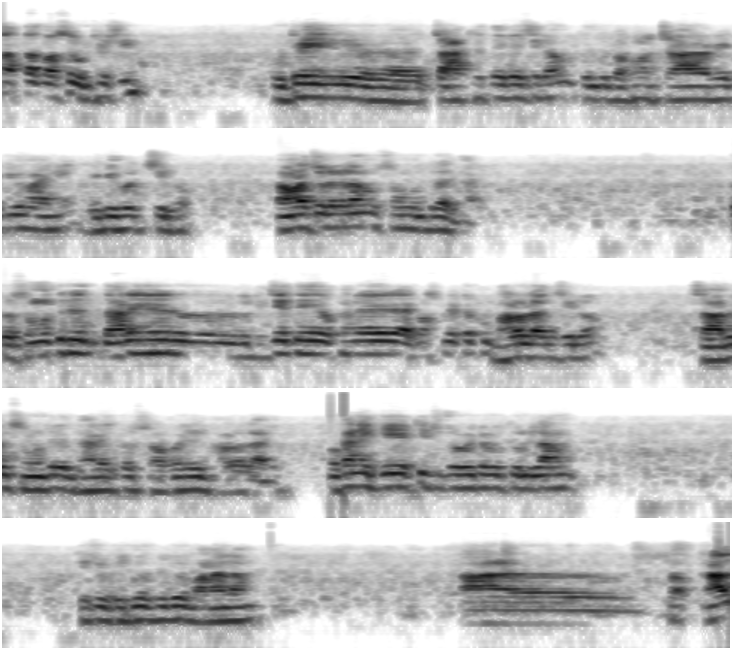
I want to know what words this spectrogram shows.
সাতটা দশে উঠেছি। উঠেই চা খেতে গেছিলাম, কিন্তু তখন চা রেডি হয়নি রেডি হচ্ছিল। আমরা চলে গেলাম সমুদ্রের ধারে। তো সমুদ্রের ধারে যেতে ওখানে অ্যাটমসফিয়ারটা খুব ভালো লাগছিল। স্বাভাবিক সমুদ্রের ধারে তো সবারই ভালো লাগে। ওখানে গিয়ে কিছু ছবি টবি তুললাম। কিছু ভিডিও ভিডিও বানালাম। আর কাল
